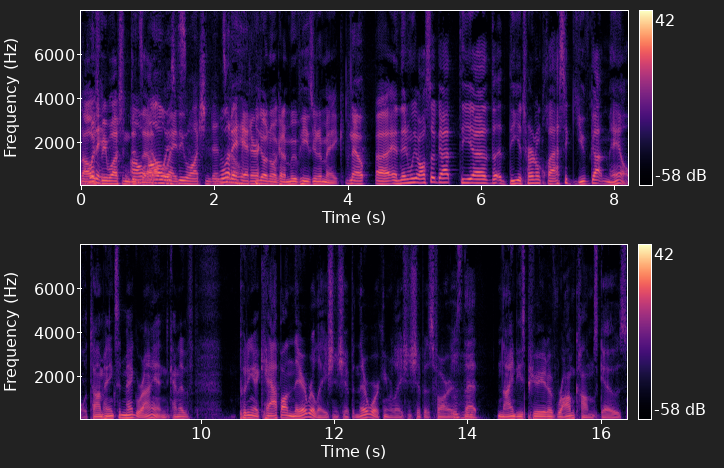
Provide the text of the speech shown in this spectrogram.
always be watching Denzel. I'll always be watching Denzel. What a hitter! You don't know what kind of move he's going to make. No. Uh, and then we also got the, uh, the the eternal classic "You've Got Mail" with Tom Hanks and Meg Ryan, kind of putting a cap on their relationship and their working relationship as far as mm-hmm. that '90s period of rom coms goes.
